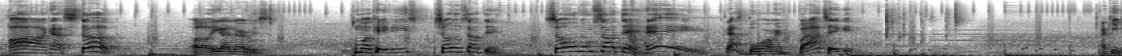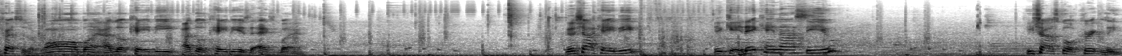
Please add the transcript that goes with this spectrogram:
Oh, ah, I got stuck. Oh, he got nervous. Come on, KDs. Show him something. Show him something. Hey, that's boring, but I'll take it. I keep pressing the wrong button. I thought KD, I thought KD is the X button. Good shot, KD. They cannot see you. He try to score quickly.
